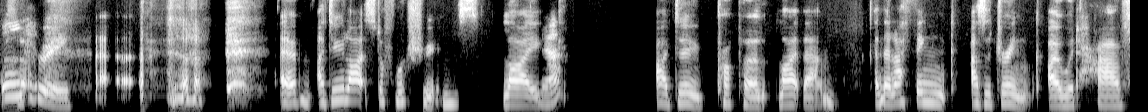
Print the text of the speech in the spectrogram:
All three. um, I do like stuffed mushrooms. Like, Yeah? I do proper like them. And then I think as a drink, I would have,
